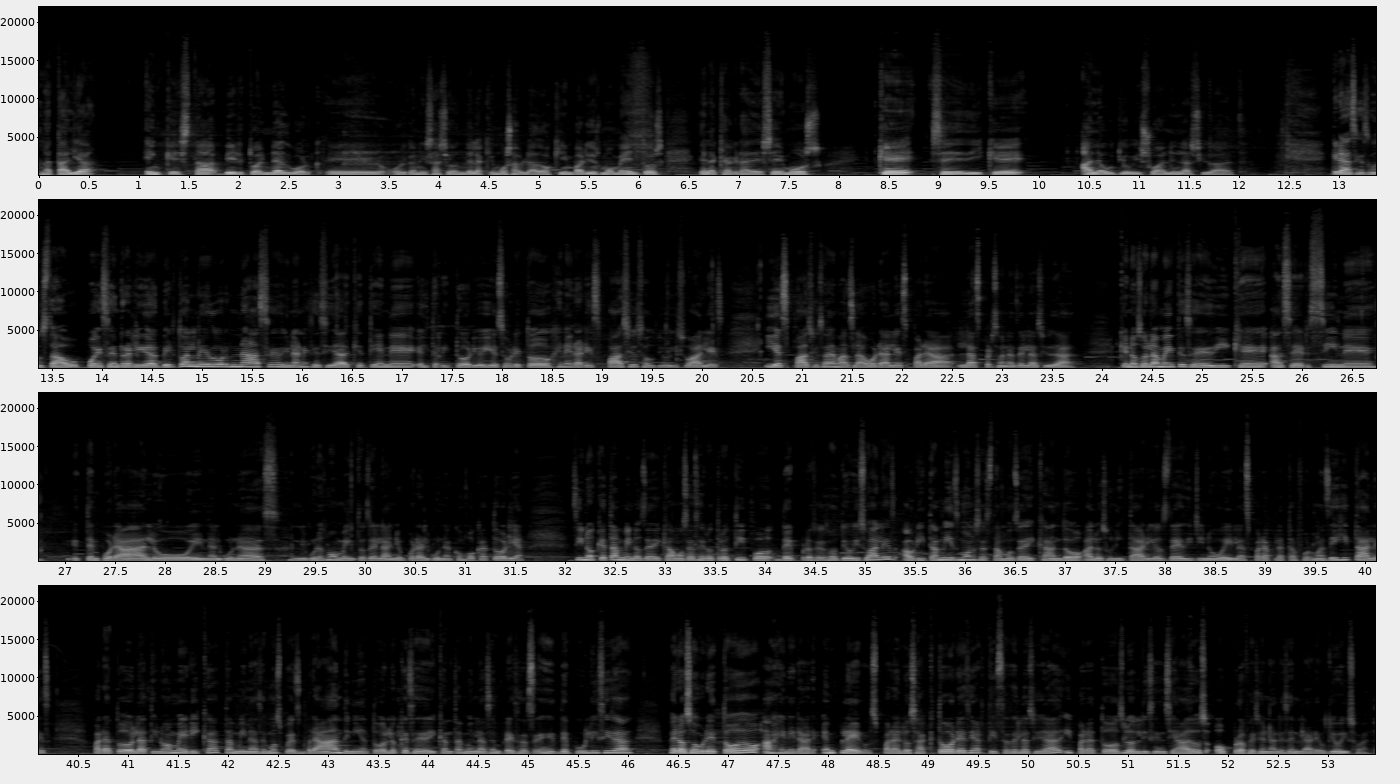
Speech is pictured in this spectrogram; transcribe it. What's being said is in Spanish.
Natalia, en que está Virtual Network, eh, organización de la que hemos hablado aquí en varios momentos y a la que agradecemos que se dedique al audiovisual en la ciudad. Gracias, Gustavo. Pues en realidad Virtual Network nace de una necesidad que tiene el territorio y es sobre todo generar espacios audiovisuales y espacios además laborales para las personas de la ciudad, que no solamente se dedique a hacer cine eh, temporal o en, algunas, en algunos momentos del año por alguna convocatoria, sino que también nos dedicamos a hacer otro tipo de procesos audiovisuales. Ahorita mismo nos estamos dedicando a los unitarios de diginovelas para plataformas digitales para todo Latinoamérica. También hacemos pues branding y a todo lo que se dedican también las empresas eh, de publicidad, pero sobre todo a generar empleos para los actores y artistas de la ciudad y para todos los licenciados o profesionales en el área audiovisual.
